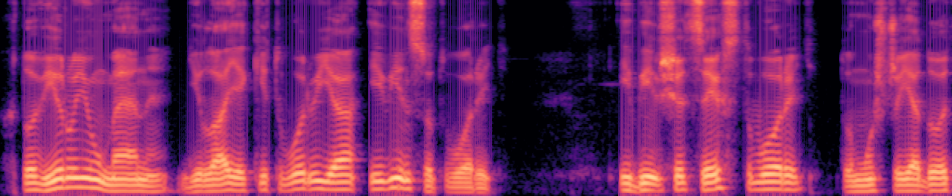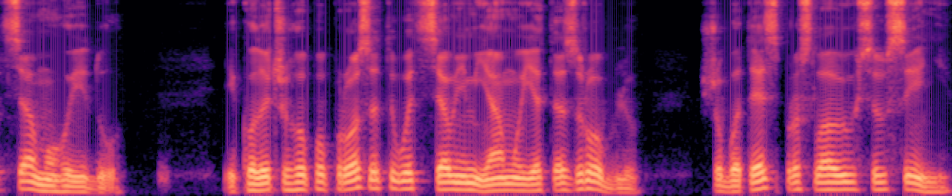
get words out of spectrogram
хто вірує в мене, діла, які творю я, і він сотворить. І більше цих створить, тому що я до Отця мого йду. І коли чого попросите в Отця в ім'я моє, те зроблю, щоб Отець прославився в Сині.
